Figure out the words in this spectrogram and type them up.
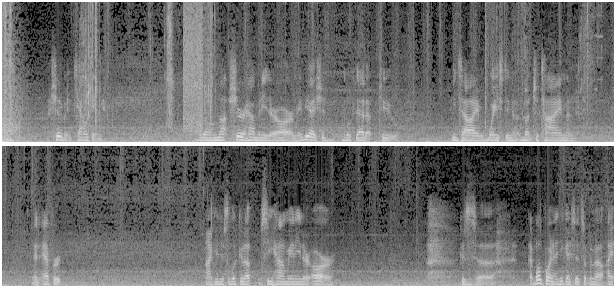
I should have been counting. Although I'm not sure how many there are. Maybe I should look that up too. Seems how I'm wasting a bunch of time and and effort. I could just look it up and see how many there are. Because uh, at one point I think I said something about I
